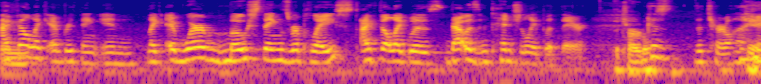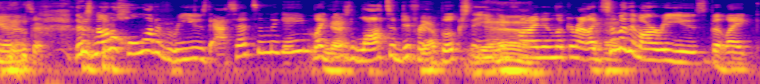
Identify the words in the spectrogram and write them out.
I felt like everything in like eh, where most things were placed, I felt like was that was intentionally put there The turtle. because the turtle. Yeah, that's right. There's not a whole lot of reused assets in the game. Like Yeah. there's lots of different books that you can find and look around. Like some Uh-huh. of them are reused, but like.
